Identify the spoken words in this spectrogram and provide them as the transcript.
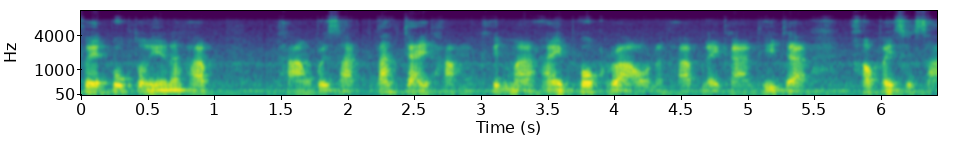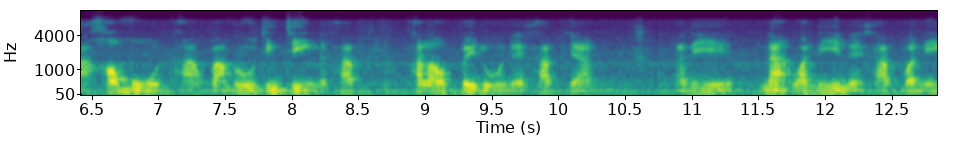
Facebook ตัวนี้นะครับ ทางบริษัทตั้งใจทำขึ้นมาให้พวกเรานะครับ ในการที่จะเข้าไปศึกษาข้อมูลหาความรู้จริง ๆนะครับ ถ้าเราไปดูนะครับอย่างอันนี้ณวันนี้นะครับ วันนี้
